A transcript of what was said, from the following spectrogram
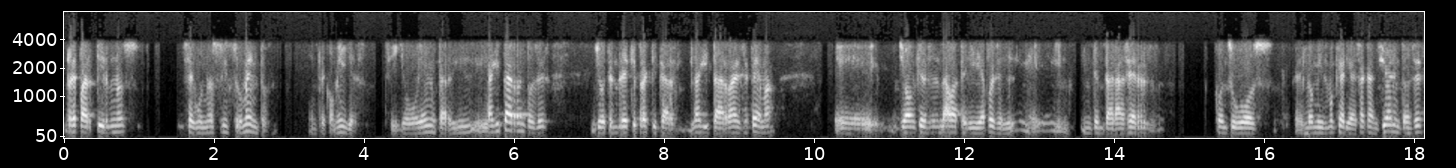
repartirnos según nuestro instrumento, entre comillas. Si yo voy a imitar la guitarra, entonces yo tendré que practicar la guitarra de ese tema. Eh, John, que es la batería, pues él eh, in- intentará hacer con su voz eh, lo mismo que haría esa canción. Entonces,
